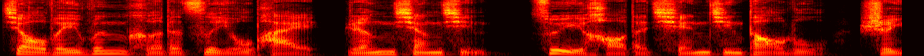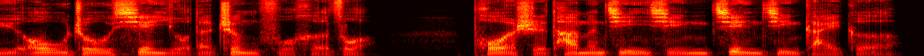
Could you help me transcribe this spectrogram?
较为温和的自由派仍相信，最好的前进道路是与欧洲现有的政府合作，迫使他们进行渐进改革。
